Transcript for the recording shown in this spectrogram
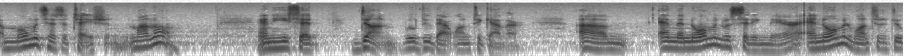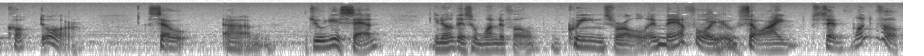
a moment's hesitation, Manon. And he said, Done. We'll do that one together. Um, and then Norman was sitting there, and Norman wanted to do Coq d'Or. So um, Julius said, you know, there's a wonderful Queen's role in there for you. So I said, wonderful.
